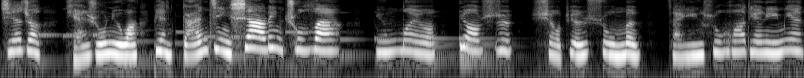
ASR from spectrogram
接着，田鼠女王便赶紧下令出发，因为啊，要是小田鼠们在罂粟花田里面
